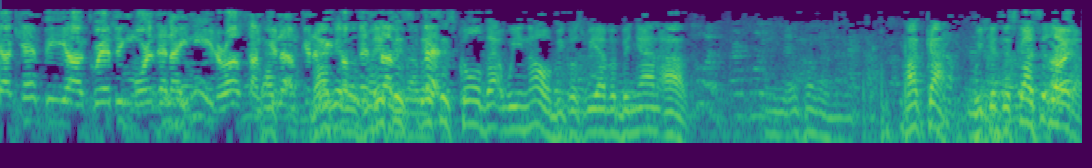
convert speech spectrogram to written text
uh, can't be uh, grabbing more than I need, or else I'm gonna I'm gonna be something This is this is called that we know because we have a binyan av. Hatkan. We can discuss it later.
